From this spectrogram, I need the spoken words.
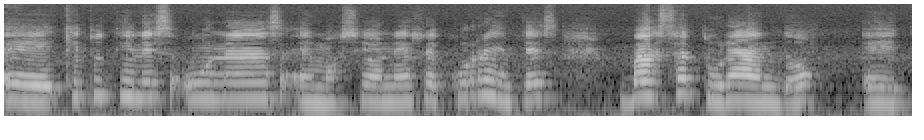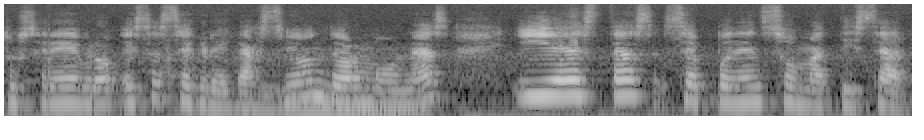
eh, que tú tienes unas emociones recurrentes, va saturando eh, tu cerebro esa segregación de hormonas y estas se pueden somatizar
